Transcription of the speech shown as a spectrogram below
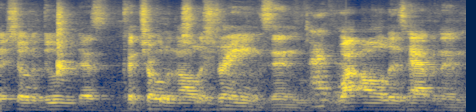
it showed the dude that's controlling all the strings and why all this happening.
